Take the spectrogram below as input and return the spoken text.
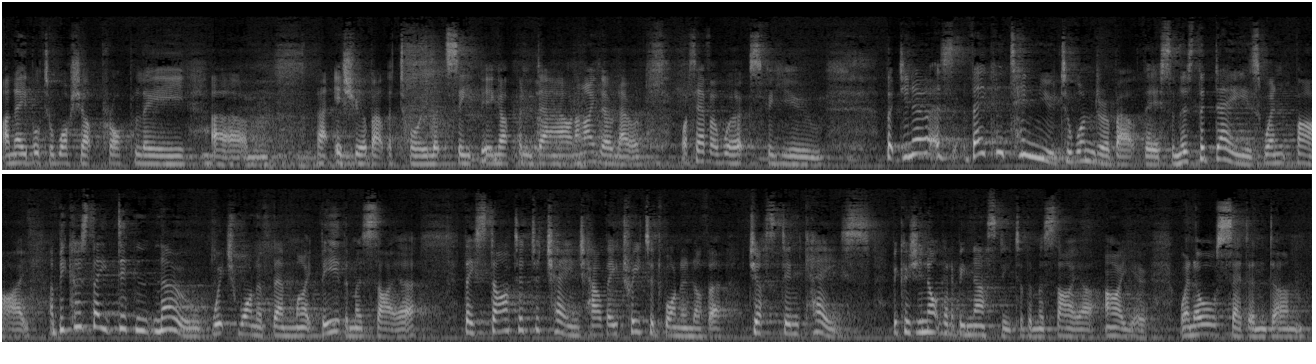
unable to wash up properly, um, that issue about the toilet seat being up and down, I don't know, whatever works for you. But you know, as they continued to wonder about this, and as the days went by, and because they didn't know which one of them might be the Messiah, they started to change how they treated one another, just in case because you're not going to be nasty to the Messiah, are you, when all's said and done?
